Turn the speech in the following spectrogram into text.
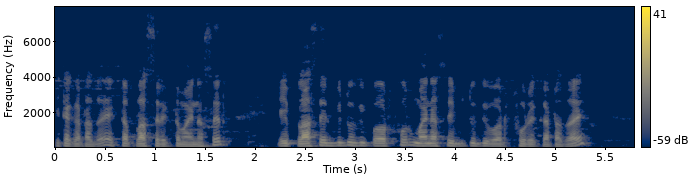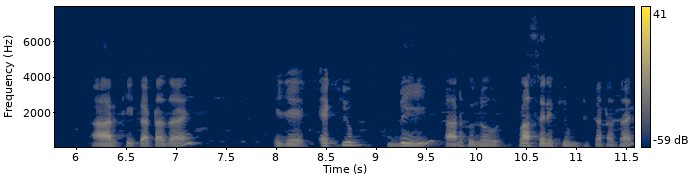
এটা কাটা যায়, একটা প্লাসের একটা মাইনাসের এই প্লাসের B to the power four মাইনাসের বি টু দি পাওয়ার ফোরে কাটা যায়। আর কি কাটা যায়? এই যে এ কিউব বি আর হলো প্লাসের এ কিউব বি কাটা যায়।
